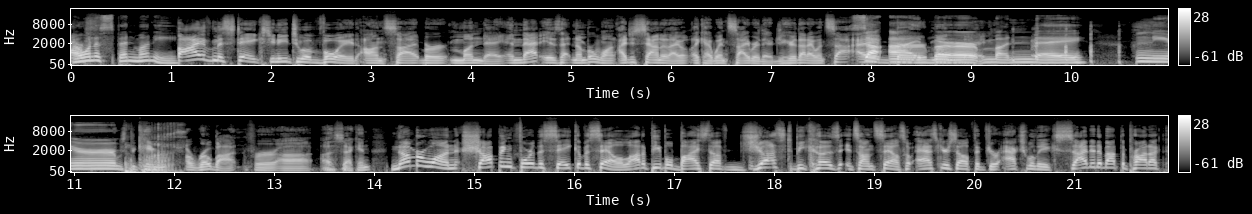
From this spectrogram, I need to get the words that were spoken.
are I want to spend money. five mistakes you need to avoid on Cyber Monday, and that is at number one. I just sounded like I went cyber there. Did you hear that? I went cyber, Cyber Monday. Monday. Near. Just became a robot for uh, a second. Number one, shopping for the sake of a sale. A lot of people buy stuff just because it's on sale. So ask yourself if you're actually excited about the product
